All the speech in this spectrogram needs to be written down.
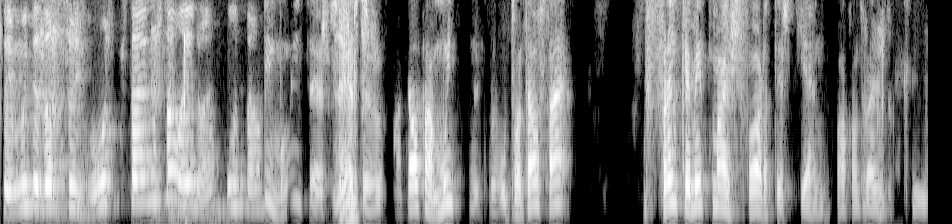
Tem muitas opções boas por estarem no estaleiro, não é? Atenção. Tem muitas, Certo. muitas. O plantel está muito. O plantel está francamente mais forte este ano, ao contrário do que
